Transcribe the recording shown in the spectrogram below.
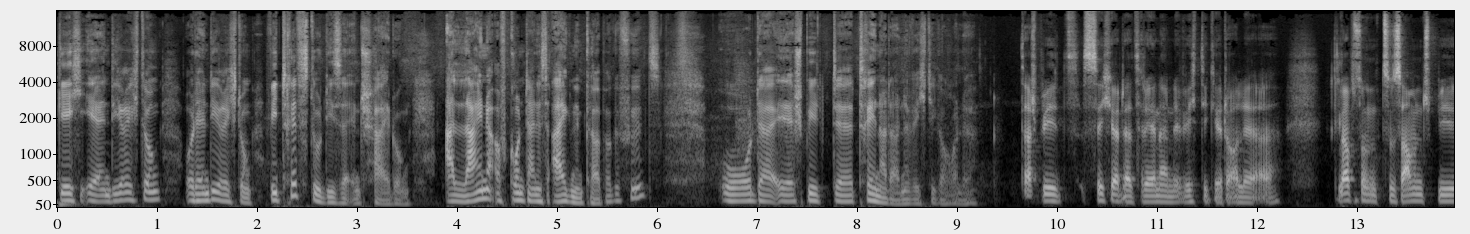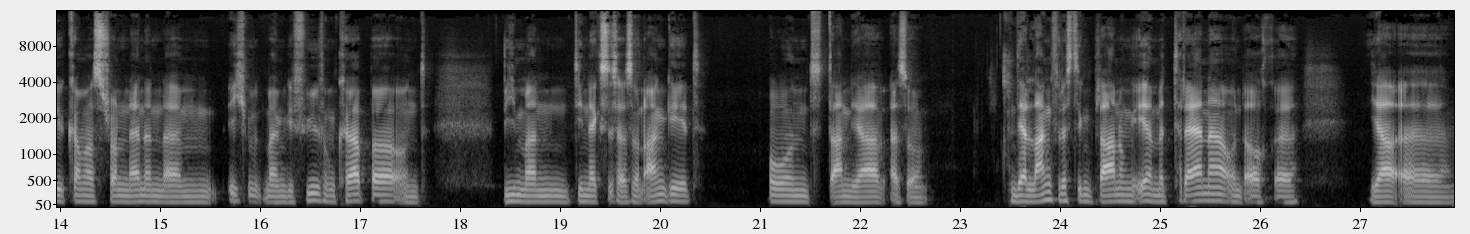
gehe ich eher in die Richtung oder in die Richtung. Wie triffst du diese Entscheidung? Alleine aufgrund deines eigenen Körpergefühls oder spielt der Trainer da eine wichtige Rolle? Da spielt sicher der Trainer eine wichtige Rolle. Ich glaube, so ein Zusammenspiel kann man es schon nennen. Ähm, ich mit meinem Gefühl vom Körper und wie man die nächste Saison angeht. Und dann ja, also in der langfristigen Planung eher mit Trainer und auch äh, ja, äh,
